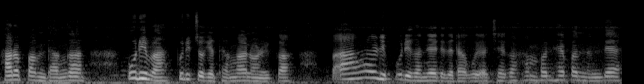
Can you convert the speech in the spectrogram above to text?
하룻밤 담가 뿌리만 뿌리 쪽에 담가 놓으니까 빨리 뿌리가 내리더라고요 제가 한번 해봤는데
